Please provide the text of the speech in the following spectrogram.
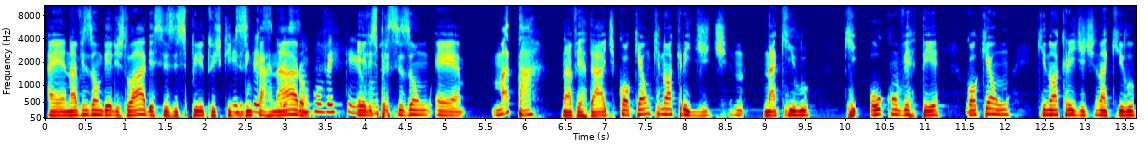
é, na visão deles lá, desses espíritos que. Eles desencarnaram, precisam eles precisam é, matar, na verdade, qualquer um que não acredite naquilo que ou converter qualquer Uhum. um que não acredite naquilo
